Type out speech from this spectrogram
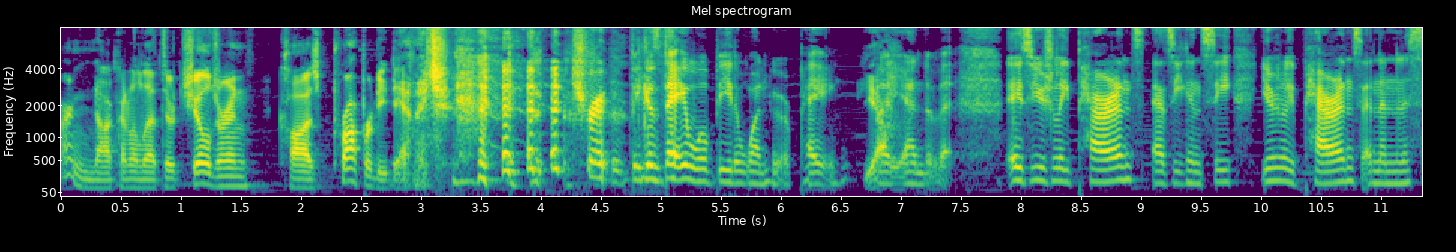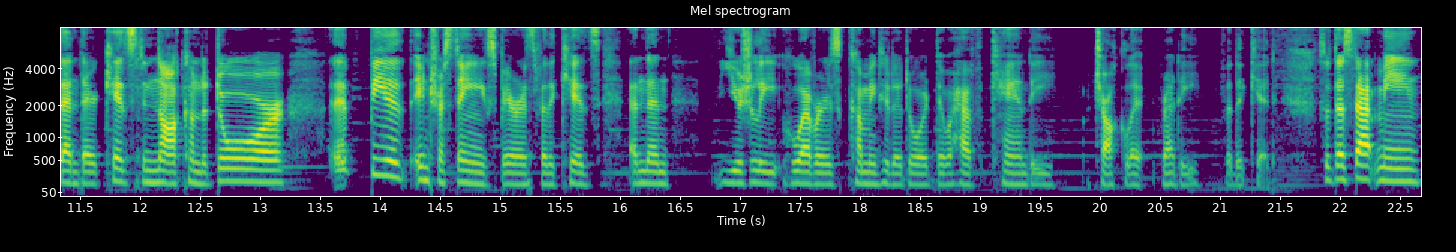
are not going to let their children cause property damage. True, because they will be the one who are paying yeah. by the end of it. It's usually parents, as you can see, usually parents, and then they send their kids to knock on the door. It'd be an interesting experience for the kids. And then usually whoever is coming to the door, they will have candy or chocolate ready for the kid. So does that mean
